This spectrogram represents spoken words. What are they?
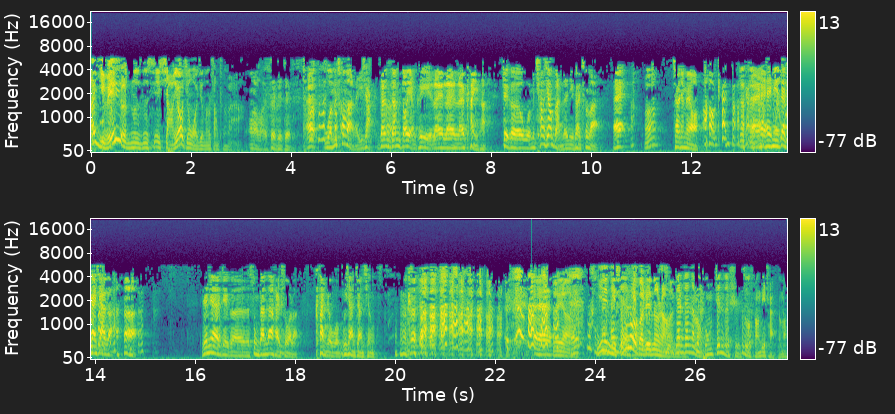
还以为有那那想邀请我就能上春晚啊？哦，对对对，哎，我们春晚了一下，咱咱们导演可以来来来看一看这个我们锵锵版的，你看春晚，哎，啊，瞧见没有？哦，看到。看到哎，你再看下个，人家这个宋丹丹还说了，看着我不像江青。哎呀你你什么时候把这弄上了宋丹丹的老公真的是做房地产的吗？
